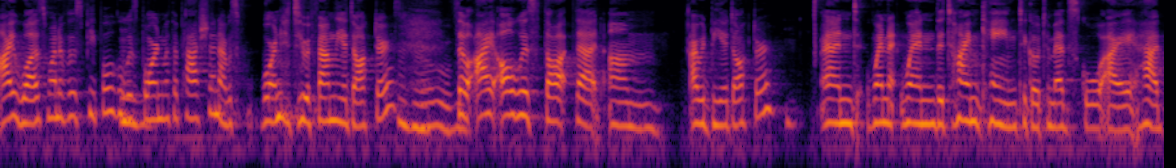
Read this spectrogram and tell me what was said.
I was one of those people who was mm-hmm. born with a passion. I was born into a family of doctors. Mm-hmm. Oh. So I always thought that um, I would be a doctor. And when when the time came to go to med school, I had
